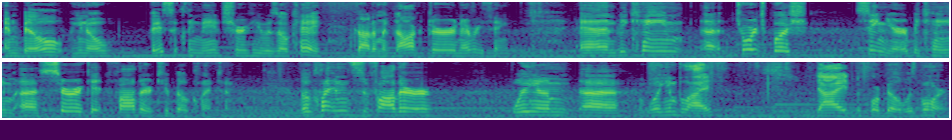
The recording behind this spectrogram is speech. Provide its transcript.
and Bill, you know, basically made sure he was okay, got him a doctor and everything, and became uh, George Bush Sr. became a surrogate father to Bill Clinton. Bill Clinton's father, William uh, William Blythe, died before Bill was born,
